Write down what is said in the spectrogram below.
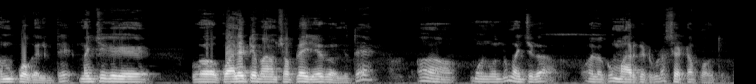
అమ్ముకోగలిగితే మంచి క్వాలిటీ మనం సప్లై చేయగలిగితే ముందు ముందు మంచిగా వాళ్ళకు మార్కెట్ కూడా సెటప్ అవుతుంది.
